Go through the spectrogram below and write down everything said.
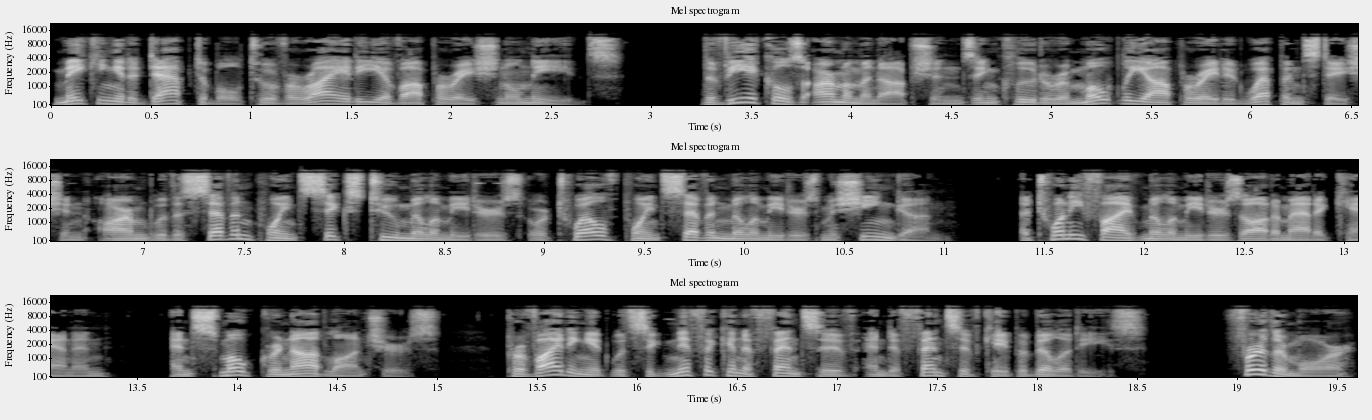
making it adaptable to a variety of operational needs. The vehicle's armament options include a remotely operated weapon station armed with a 7.62mm or 12.7mm machine gun, a 25mm automatic cannon, and smoke grenade launchers, providing it with significant offensive and defensive capabilities. Furthermore,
